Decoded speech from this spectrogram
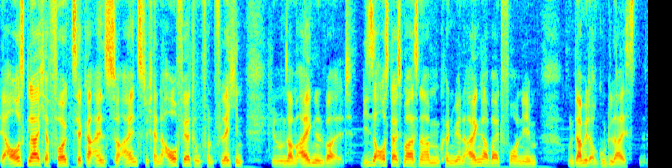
Der Ausgleich erfolgt ca. 1 zu 1 durch eine Aufwertung von Flächen in unserem eigenen Wald. Diese Ausgleichsmaßnahmen können wir in Eigenarbeit vornehmen und damit auch gut leisten.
